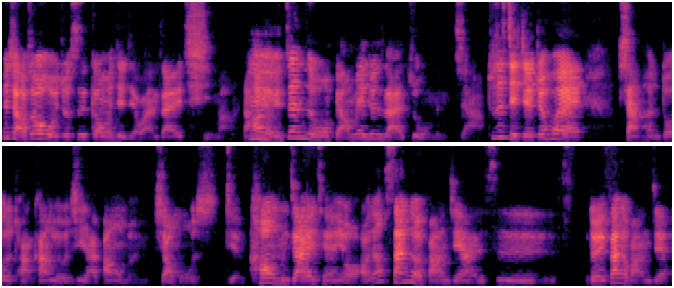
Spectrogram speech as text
因为小时候我就是跟我姐姐玩在一起嘛，然后有一阵子我表妹就是来住我们家，就是姐姐就会想很多的团康游戏来帮我们消磨时间。然后我们家以前有好像三个房间还是对三个房间，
